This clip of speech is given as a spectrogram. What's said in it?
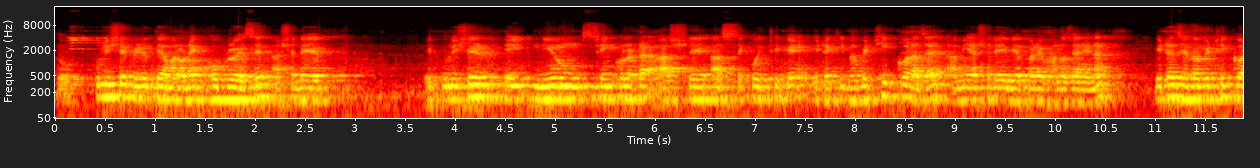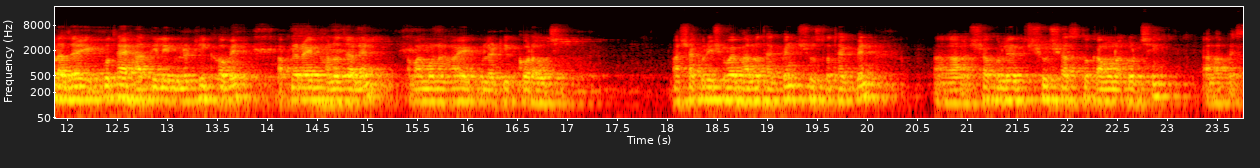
তো পুলিশের বিরুদ্ধে আমার অনেক ক্ষোভ রয়েছে, আসলে এই পুলিশের এই নিয়ম শৃঙ্খলাটা আসছে আসছে কই থেকে, এটা কীভাবে ঠিক করা যায়, আমি আসলে এই ব্যাপারে ভালো জানি না। এটা যেভাবে ঠিক করা যায়, কোথায় হাত দিলে এগুলো ঠিক হবে, আপনারাই ভালো জানেন, আমার মনে হয় এগুলো ঠিক করা উচিত। আশা করি সবাই ভালো থাকবেন সুস্থ থাকবেন। সকলের সুস্বাস্থ্য কামনা করছি। আল্লাহ হাফেজ।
